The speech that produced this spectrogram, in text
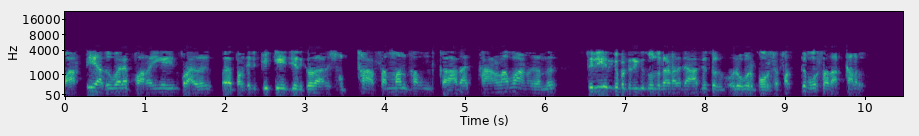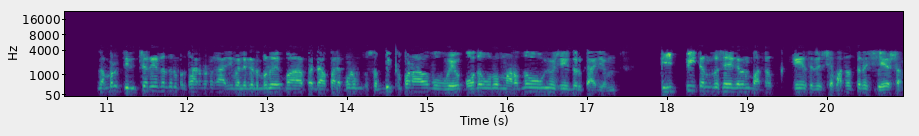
പാർട്ടി അതുപോലെ പറയുകയും പ്രചരിപ്പിക്കുകയും ചെയ്തിട്ടുള്ളതാണ് ശുദ്ധ അസംബന്ധം കഥ കളവാണ് എന്ന് സ്ഥിരീകരിക്കപ്പെട്ടിരിക്കുന്നു എന്നതാണ് അതിന്റെ ആദ്യത്തെ ഒരു- ഒരു പോർഷൻ ഫസ്റ്റ് പോർഷൻ അതാ കളർ നമ്മൾ തിരിച്ചറിയേണ്ടത് ഒരു പ്രധാനപ്പെട്ട കാര്യം അല്ലെങ്കിൽ നമ്മൾ പിന്നെ പലപ്പോഴും ശ്രദ്ധിക്കപ്പെടാതെ പോവുകയോ ബോധപൂർവം മറന്നു പോവുകയോ ചെയ്യുന്ന ഒരു കാര്യം ടി പി ചന്ദ്രശേഖരൻ വധക്കേസിന് കേസിന് വധത്തിന് ശേഷം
